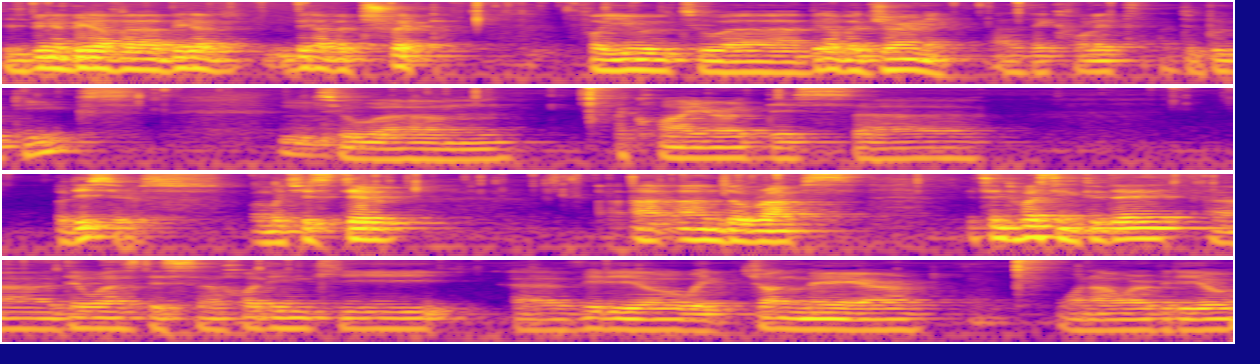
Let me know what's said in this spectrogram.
It's been a bit of a bit of bit of a trip for you to uh, a bit of a journey, as they call it at the boutiques, to um, acquire this uh, Odysseus, which is still under wraps. It's interesting today. Uh, there was this uh, uh, video with John Mayer, one hour video,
